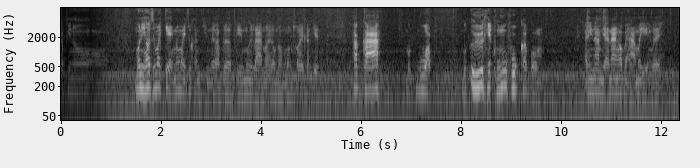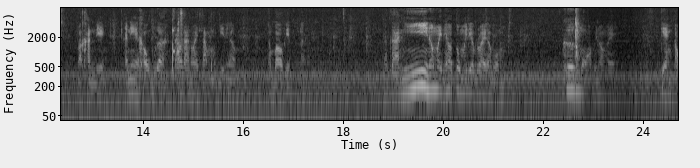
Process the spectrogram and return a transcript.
ครับพี่น้องมื่อนี้เขาสิมาแกงน้องใหม่สุขันกินนะครับเด้อฝีมือหลานหน่อยกับน้องมนซอยกันเห็ดผักขาบักบวบบักอื้อเห็ดหูหนูพุกครับผม อันนี้น้ำยานั่งเขาไปหามาเองเลย มาคั้นเอง อันนี้เขาเบื่อสาวหลานหน้อยต่ำเมื่อกี้นี่ครับน้ำเบาเผ็ดนะอาการนี้น้องใหม่ที่เขาต้มไม่เรียบร้อยครับผม เครื่องหม้อพี่น้องเลยแกงเตา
